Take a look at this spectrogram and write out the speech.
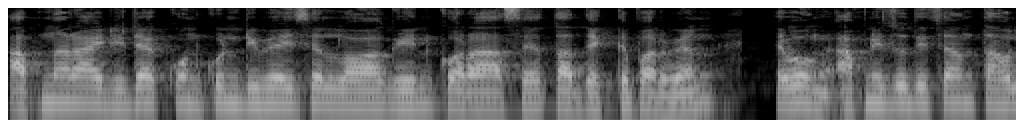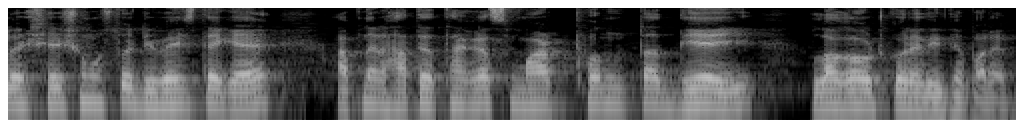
আপনার আইডিটা কোন কোন ডিভাইসে লগ ইন করা আছে তা দেখতে পারবেন। এবং আপনি যদি চান তাহলে সেই সমস্ত ডিভাইস থেকে আপনার হাতে থাকা স্মার্টফোনটা দিয়েই লগ আউট করে দিতে পারেন।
